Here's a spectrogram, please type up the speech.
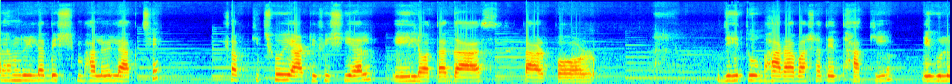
আলহামদুলিল্লাহ বেশ ভালোই লাগছে। সব কিছুই আর্টিফিশিয়াল এই লতা গাছ, তারপর যেহেতু ভাড়া বাসাতে থাকি, এগুলো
